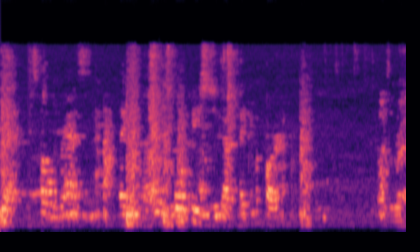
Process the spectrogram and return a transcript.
Yeah, it's called the brass. Take, there's four pieces, you gotta take them apart. That's the red.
